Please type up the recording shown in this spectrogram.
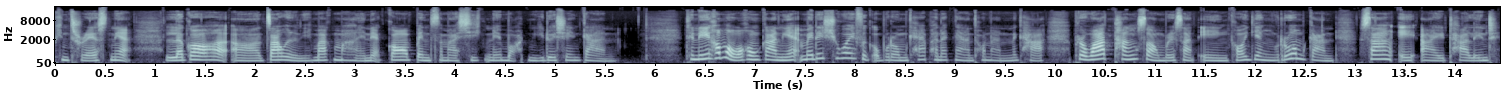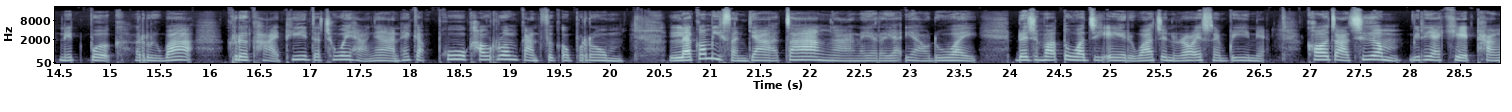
Pinterest เนี่ย แล้วก็เจ้าอื่นอีกมากมายเนี่ยก็เป็นสมาชิกในบอร์ดนี้ด้วยเช่นกัน ทีนี้เขาบอกว่าโครงการนี้ไม่ได้ช่วยฝึกอบรมแค่พนักงานเท่านั้นนะคะ เพราะว่าทั้งสองบริษัทเองเขายังร่วมกันสร้าง AI Talent Network หรือว่าเครือข่ายที่จะช่วยหางานให้กับผู้เข้าร่วมการฝึกอบรม และก็มีสัญญาจ้างงานในระยะยาวด้วย โดยเฉพาะตัว GA หรือว่า General Assembly เนี่ยก็จะเชื่อมวิทยาเขตทั้ง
